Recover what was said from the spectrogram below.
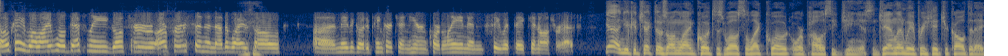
Yeah. Okay, well, I will definitely go through our person, and otherwise, I'll uh, maybe go to Pinkerton here in Coeur d'Alene and see what they can offer us. Yeah, and you can check those online quotes as well, Select Quote or Policy Genius. And Jan Lynn, we appreciate your call today.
